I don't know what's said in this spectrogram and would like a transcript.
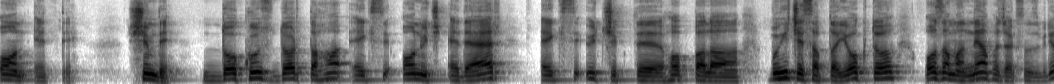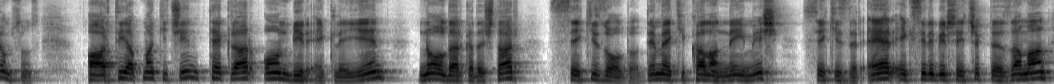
10 etti. Şimdi 9, 4 daha eksi 13 eder. Eksi 3 çıktı hoppala. Bu hiç hesapta yoktu. O zaman ne yapacaksınız biliyor musunuz? Artı yapmak için tekrar 11 ekleyin. Ne oldu arkadaşlar? 8 oldu. Demek ki kalan neymiş? 8'dir. Eğer eksili bir şey çıktığı zaman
